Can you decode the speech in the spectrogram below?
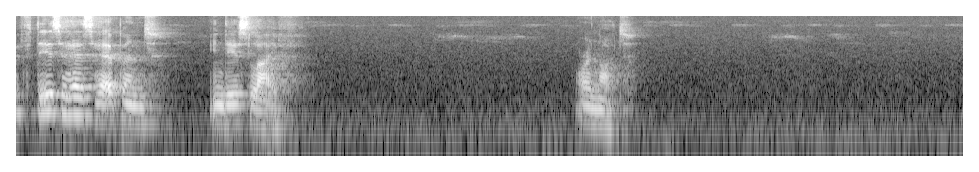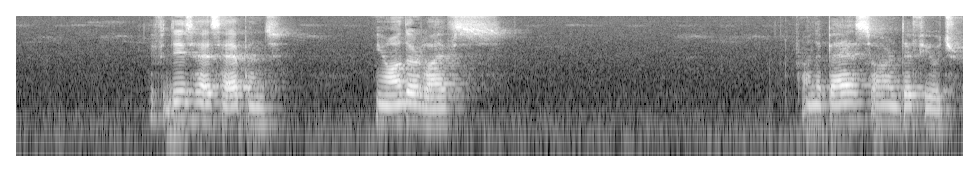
If this has happened in this life or not. If this has happened in other lives from the past or the future.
